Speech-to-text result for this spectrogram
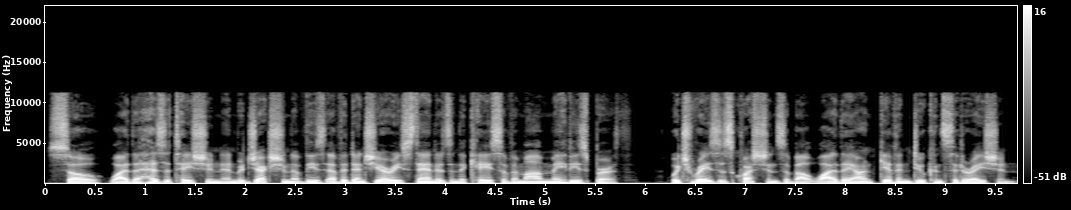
So, why the hesitation and rejection of these evidentiary standards in the case of Imam Mahdi's birth, which raises questions about why they aren't given due consideration,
